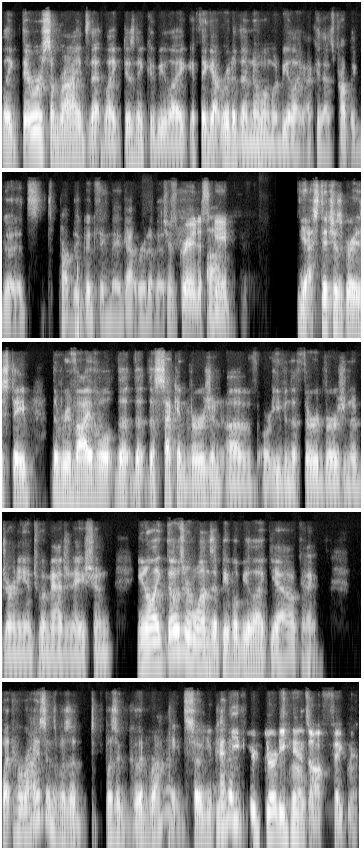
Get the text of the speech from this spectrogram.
like there were some rides that like Disney could be like if they got rid of them, no one would be like, okay, that's probably good. It's it's probably a good thing they got rid of it. Which is Great Escape. Um, yeah, Stitch's Great Escape, the revival, the, the the second version of, or even the third version of Journey into Imagination. You know, like those are ones that people be like, yeah, okay. But Horizons was a was a good ride. So you kind of keep your dirty hands off Figment.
